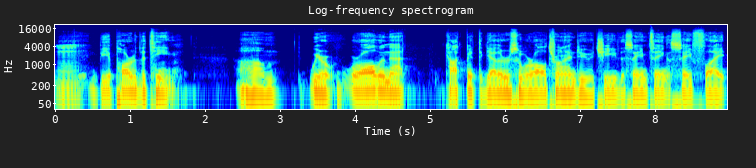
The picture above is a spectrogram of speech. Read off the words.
mm. be a part of the team. Um, we're we're all in that cockpit together, so we're all trying to achieve the same thing: a safe flight,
